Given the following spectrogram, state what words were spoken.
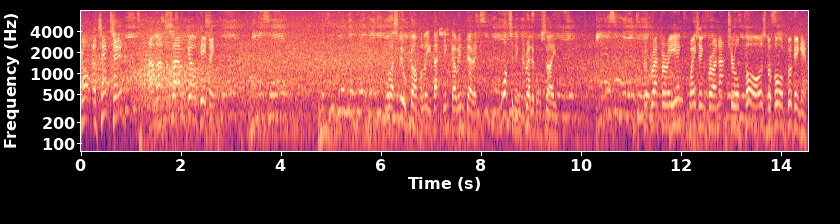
Shot attempted. And that's sound goalkeeping. Well, I still can't believe that didn't go in, Derek. What an incredible save. Good refereeing, waiting for a natural pause before booking him.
